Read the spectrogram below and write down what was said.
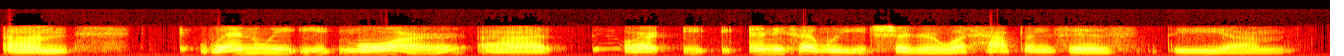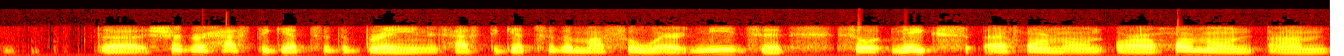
Um, when we eat more, uh, or e- anytime we eat sugar, what happens is the um, the sugar has to get to the brain. It has to get to the muscle where it needs it. So it makes a hormone, or a hormone um,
